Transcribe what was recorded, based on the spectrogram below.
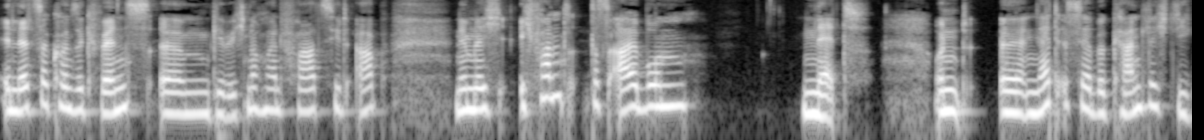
in letzter Konsequenz ähm, gebe ich noch mein Fazit ab. Nämlich, ich fand das Album nett. Und äh, nett ist ja bekanntlich die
